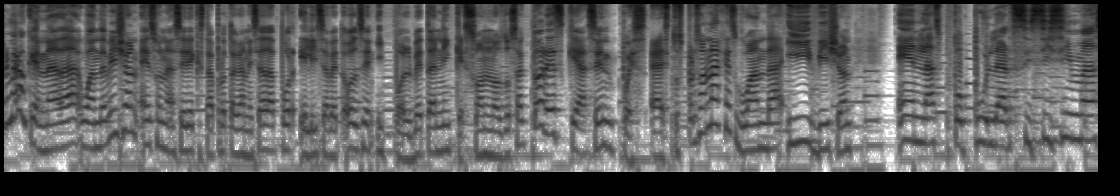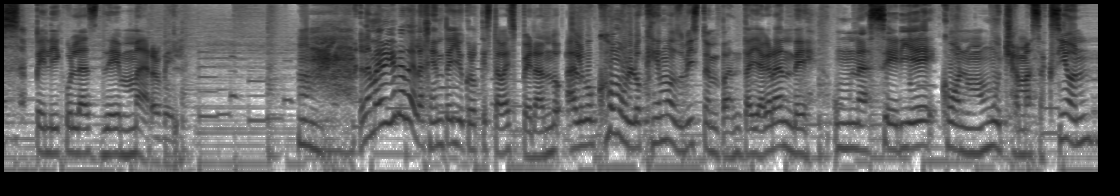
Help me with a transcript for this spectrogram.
Primero que nada, WandaVision es una serie que está protagonizada por Elizabeth Olsen y Paul Bettany, que son los dos actores que hacen pues a estos personajes, Wanda y Vision, en las popularísimas películas de Marvel. Mm, la mayoría de la gente yo creo que estaba esperando algo como lo que hemos visto en pantalla grande, una serie con mucha más acción,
